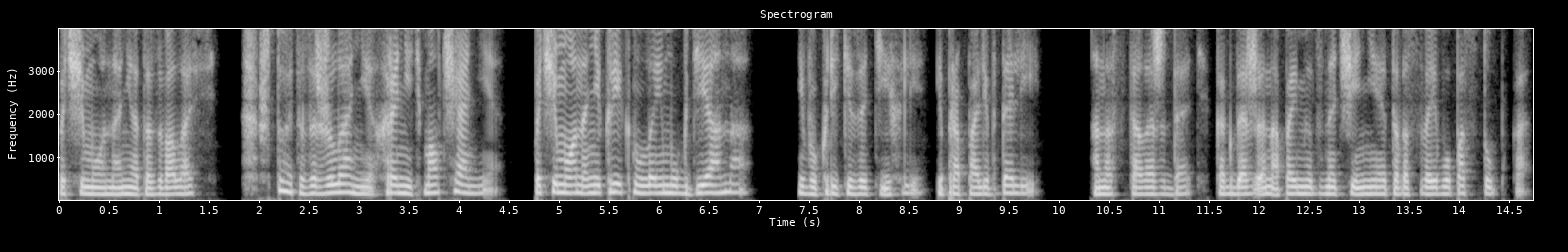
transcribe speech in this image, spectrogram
Почему она не отозвалась? Что это за желание хранить молчание? Почему она не крикнула ему, где она? Его крики затихли и пропали вдали. Она стала ждать, когда же она поймет значение этого своего поступка.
